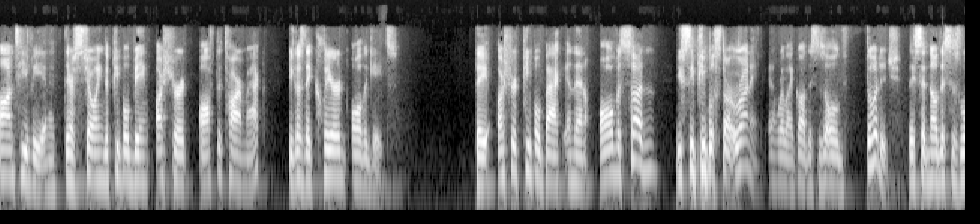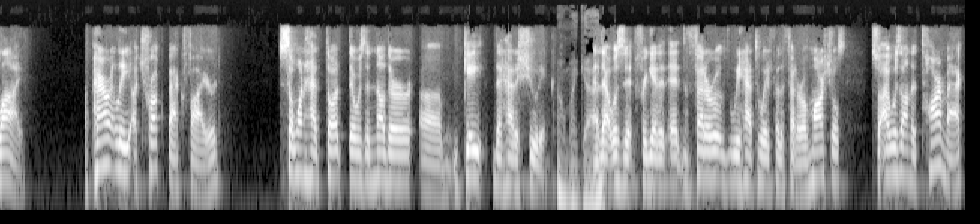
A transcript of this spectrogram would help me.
on TV, and they're showing the people being ushered off the tarmac because they cleared all the gates. They ushered people back, and then all of a sudden you see people start running, and we're like, "Oh, this is old footage." They said, "No, this is live." apparently a truck backfired. Someone had thought there was another um, gate that had a shooting. Oh my god! And that was it. Forget it. At the federal, we had to wait for the federal marshals. So I was on the tarmac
